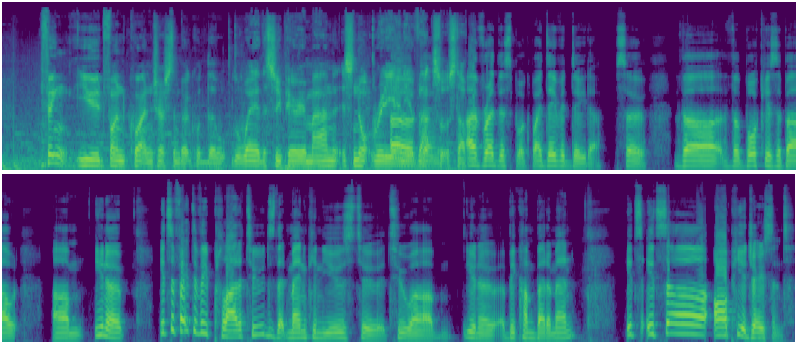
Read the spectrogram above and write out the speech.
I think you'd find quite an interesting book called the the Way of the Superior Man. It's not really any Oh, of that sort of stuff. I've read this book by David Deida. So the the book is about um, you know, it's effectively platitudes that men can use to to um, you know, become better men. It's it's uh RP adjacent.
